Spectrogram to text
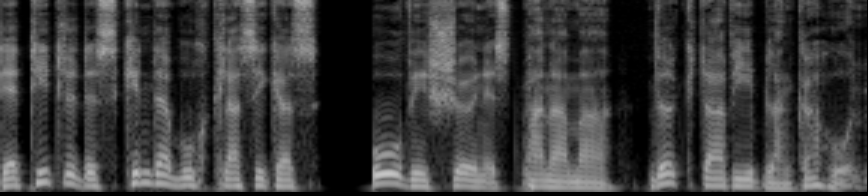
Der Titel des Kinderbuchklassikers Oh, wie schön ist Panama wirkt da wie blanker Hohn.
